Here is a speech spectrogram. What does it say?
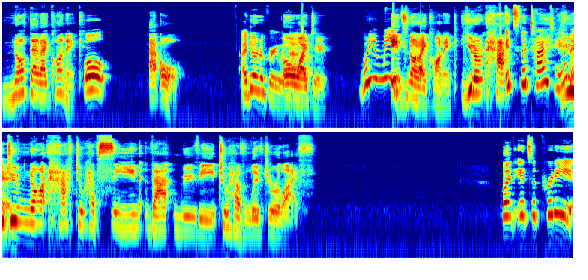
Not that iconic Well, at all. I don't agree with Oh, that. I do. what do you mean? It's not iconic. You don't have It's the Titanic. You do not have to have seen that movie to have lived your life. But it's a pretty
